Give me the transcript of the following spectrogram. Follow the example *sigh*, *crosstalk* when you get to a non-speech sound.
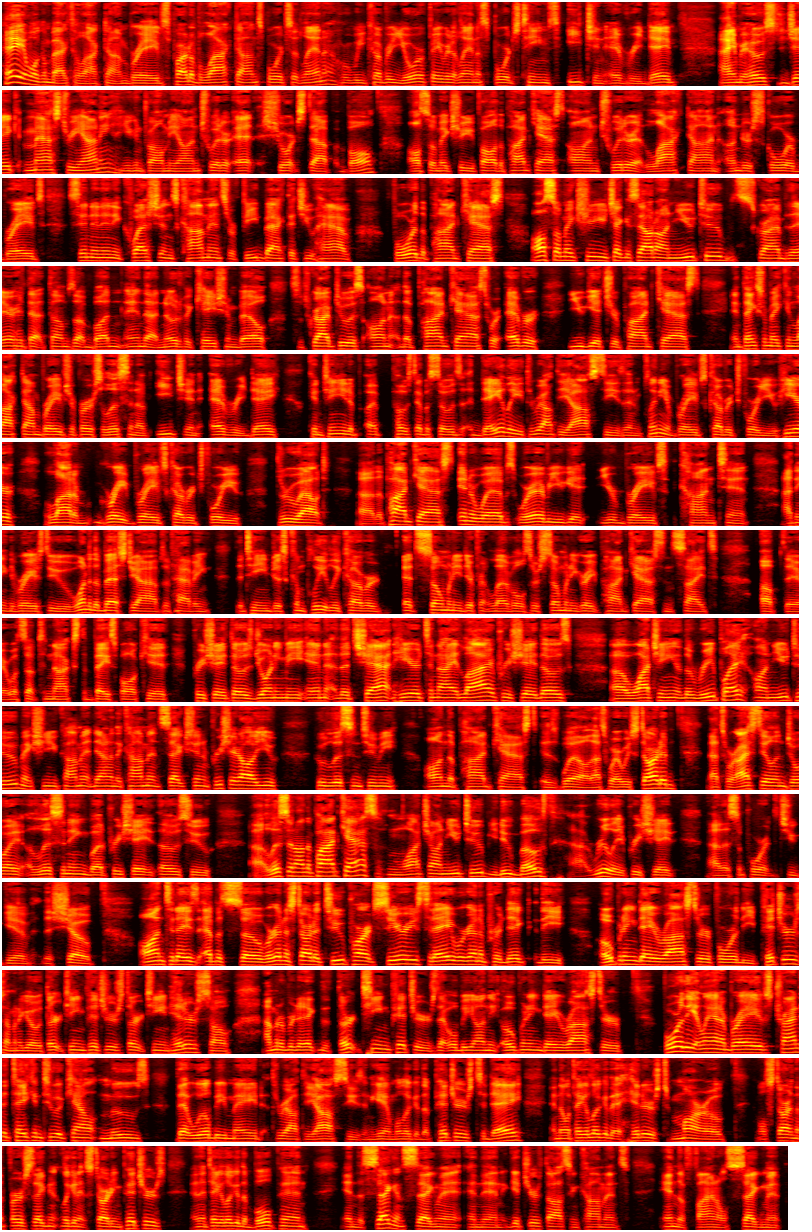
Hey, and welcome back to Locked On Braves, part of Locked On Sports Atlanta, where we cover your favorite Atlanta sports teams each and every day. I am your host, Jake Mastriani. You can follow me on Twitter at shortstopball. Also, make sure you follow the podcast on Twitter at locked on underscore Braves. Send in any questions, comments, or feedback that you have for the podcast. Also, make sure you check us out on YouTube. Subscribe there, hit that thumbs up button and that notification bell. Subscribe to us on the podcast wherever you get your podcast. And thanks for making Locked On Braves your first listen of each and every day continue to uh, post episodes daily throughout the off season. Plenty of Braves coverage for you here. A lot of great Braves coverage for you throughout uh, the podcast, interwebs, wherever you get your Braves content. I think the Braves do one of the best jobs of having the team just completely covered at so many different levels. There's so many great podcasts and sites up there. What's up to Knox, the baseball kid? Appreciate those joining me in the chat here tonight live. Appreciate those uh, watching the replay on YouTube. Make sure you comment down in the comment section. Appreciate all you who listen to me on the podcast as well. That's where we started. That's where I still enjoy listening, but appreciate those who uh, listen on the podcast and watch on YouTube. You do both. I really appreciate uh, the support that you give the show. On today's episode, we're going to start a two part series. Today, we're going to predict the opening day roster for the pitchers. I'm going to go 13 pitchers, 13 hitters. So I'm going to predict the 13 pitchers that will be on the opening day roster for the Atlanta Braves, trying to take into account moves that will be made throughout the offseason. Again, we'll look at the pitchers today, and then we'll take a look at the hitters tomorrow. We'll start in the first segment looking at starting pitchers, and then take a look at the bullpen in the second segment, and then get your thoughts and comments in the final segment.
